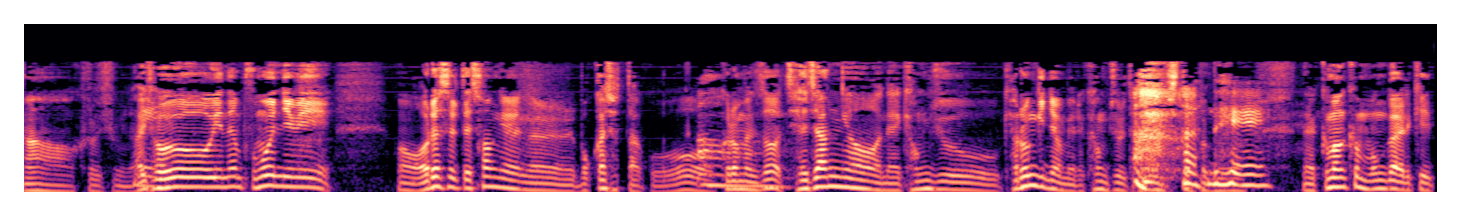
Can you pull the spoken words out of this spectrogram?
아, 그러시군요. 네. 아니, 저희는 부모님이 어, 어렸을 때 수학여행을 못 가셨다고 아. 그러면서 재작년에 경주 결혼기념일에 경주를 다녀오시더라고요. 네. 네, 그만큼 뭔가 이렇게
